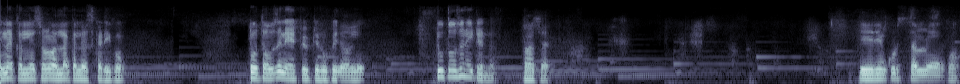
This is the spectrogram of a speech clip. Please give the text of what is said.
என்ன கலர்ஸ் வேணும் எல்லா கலர்ஸ் கிடைக்கும். Two thousand eight fifty rupees only two thousand eight hundred ஆ சார் ஏரியும் கூட செம்மையாக இருக்கும்.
